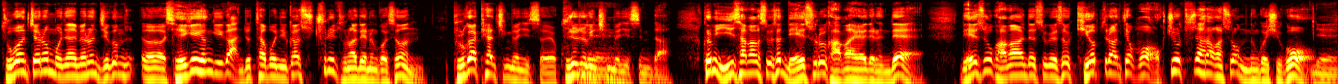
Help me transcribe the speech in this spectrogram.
두 번째는 뭐냐면은 지금 어, 세계 경기가 안 좋다 보니까 수출이 둔화되는 것은 불가피한 측면이 있어요. 구조적인 네. 측면이 있습니다. 그러면 이 상황 속에서 내수를 강화해야 되는데 내수 강화하는 데 속에서 기업들한테 뭐 억지로 투자하라고 할수 없는 것이고 예.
